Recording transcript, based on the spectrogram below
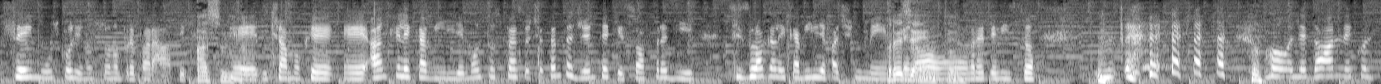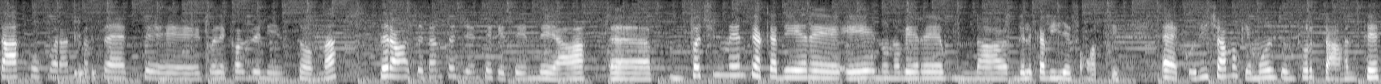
se i muscoli non sono preparati. Assolutamente. Eh, diciamo che eh, anche le caviglie, molto spesso c'è tanta gente che soffre di. Si sloga le caviglie facilmente. Presente. No? Avrete visto o le donne col tacco 47, quelle cose lì, insomma. Però c'è tanta gente che tende a eh, facilmente a cadere e non avere una, delle caviglie forti. Ecco, diciamo che è molto importante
